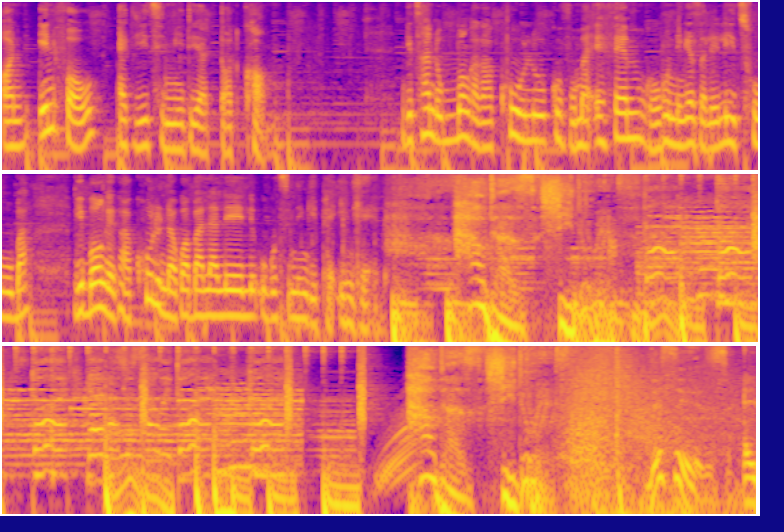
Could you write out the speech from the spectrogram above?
on info at yitimedia.com. Ngithanda ukubonga kakhulu kuvuma FM ngokunikeza leli thuba. Ngibonge kakhulu nakwabalaleli ukuthi ningiphe indlela. How does she do it? Do it, do it, do it. Yeah, that's just how we do it. Do it. How does she do it? This is a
